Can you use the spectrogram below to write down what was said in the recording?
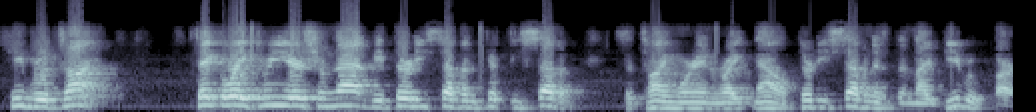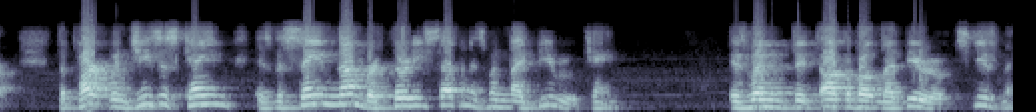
Hebrew time. Take away three years from that, it'd be 3757. It's the time we're in right now. 37 is the Nibiru part. The part when Jesus came is the same number. 37 is when Nibiru came. Is when they talk about Nibiru, excuse me.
